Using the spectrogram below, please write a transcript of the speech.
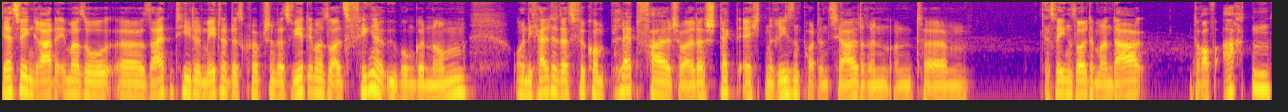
deswegen gerade immer so äh, Seitentitel, Meta-Description, das wird immer so als Fingerübung genommen. Und ich halte das für komplett falsch, weil da steckt echt ein Riesenpotenzial drin. Und ähm, Deswegen sollte man da drauf achten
